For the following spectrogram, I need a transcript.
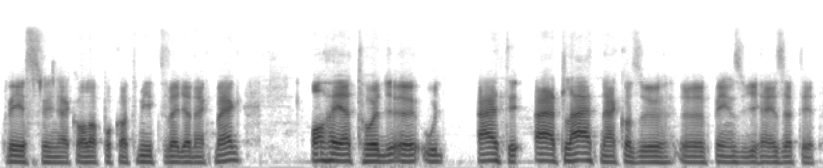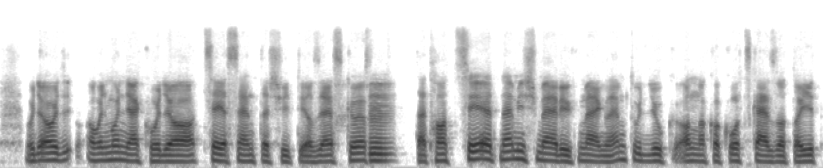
részvények, alapokat mit vegyenek meg, ahelyett, hogy úgy át, átlátnák az ő pénzügyi helyzetét. Ugye ahogy, ahogy mondják, hogy a cél szentesíti az eszközt, mm. tehát ha a célt nem ismerjük meg, nem tudjuk annak a kockázatait,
